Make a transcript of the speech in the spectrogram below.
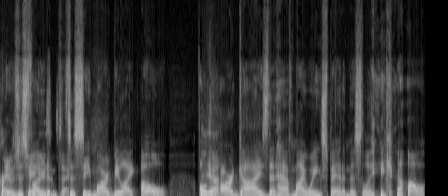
And it was just KD's funny to, to see Mark be like, "Oh, oh, Yeah. there are guys that have my wingspan in this league. oh,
